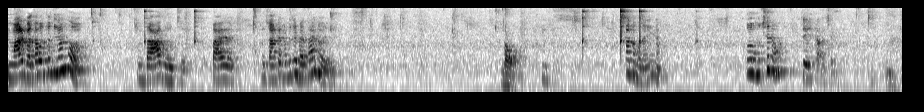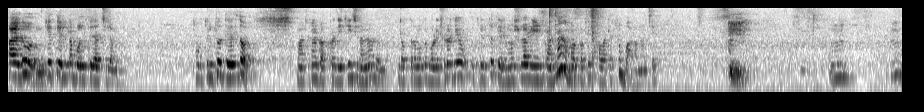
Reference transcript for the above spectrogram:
মার ব্যথা বলতে দিলাম তো বাঘ হয়েছে পায়ে গাঁটা কাটাতে ব্যথা হয় না? দাও। অন্য কোনো না পুরো মুছে নাও তেলটা আছে। আর তো যে তেলটা বলতে যাচ্ছিলাম। অতিরিক্ত তেল তো মাঝখানে ডক্টর দেখিয়েছিলাম না ডক্টর আমাকে বলেছিল যে অতিরিক্ত তেল মশলা রিচ রান্না আমার পক্ষে খাওয়াটা একটু বারণ আছে হুম, হুম। এবার না,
